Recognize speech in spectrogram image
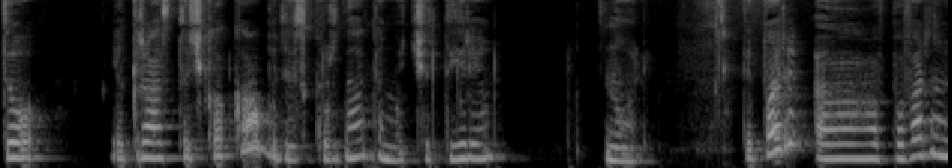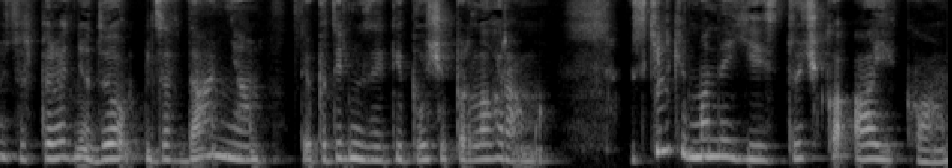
то якраз точка К буде з координатами 4, 0. Тепер повернемось безпосередньо до завдання, де потрібно знайти площу паралограма. Оскільки в мене є точка А і К,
